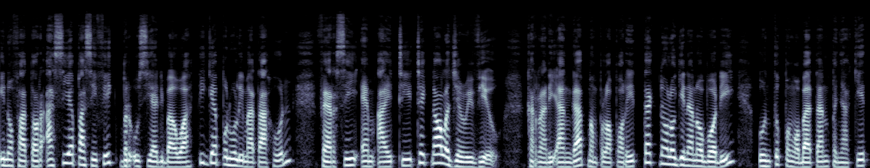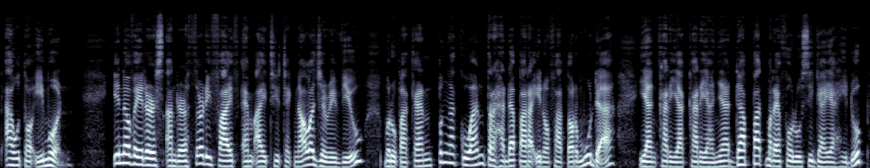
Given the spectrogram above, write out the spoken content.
inovator Asia Pasifik berusia di bawah 35 tahun versi MIT Technology Review karena dianggap mempelopori teknologi nanobody untuk pengobatan penyakit autoimun. Innovators Under 35 MIT Technology Review merupakan pengakuan terhadap para inovator muda yang karya-karyanya dapat merevolusi gaya hidup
